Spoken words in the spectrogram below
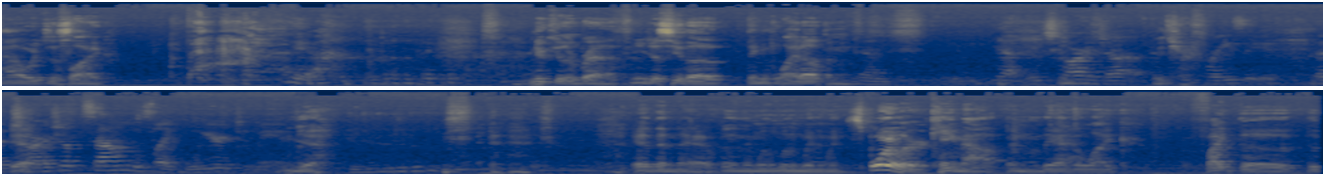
Now it's just like Yeah. nuclear breath, and you just see the things light up and. Yeah. Yeah, they charge up. They It's char- crazy. The Yeah. charge up sound is like weird to me. Yeah. and then, uh, and then when, when, when, when spoiler came out and they had to like fight the the,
